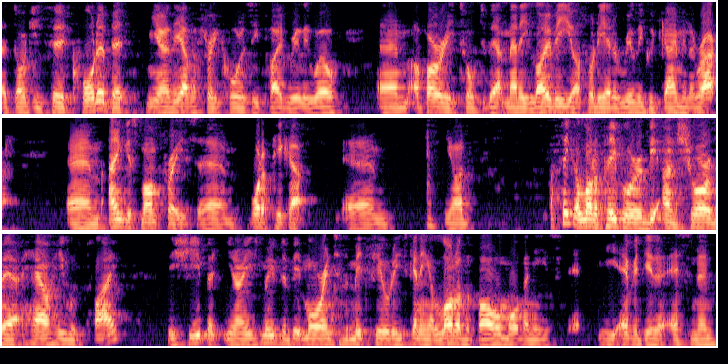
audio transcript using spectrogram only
a, dodgy third quarter, but you know the other three quarters he played really well. Um, I've already talked about Matty Lobbe. I thought he had a really good game in the ruck. Um, Angus Monfries, um, what a pickup. Um, you know, I think a lot of people were a bit unsure about how he would play. this year, but you know he's moved a bit more into the midfield. He's getting a lot of the ball more than he's he ever did at Essendon.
